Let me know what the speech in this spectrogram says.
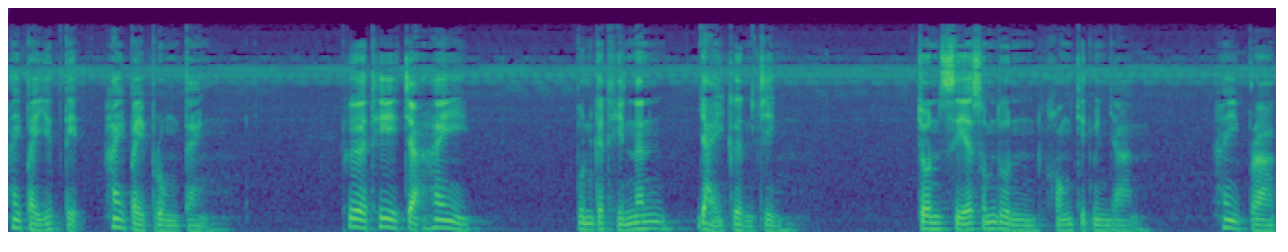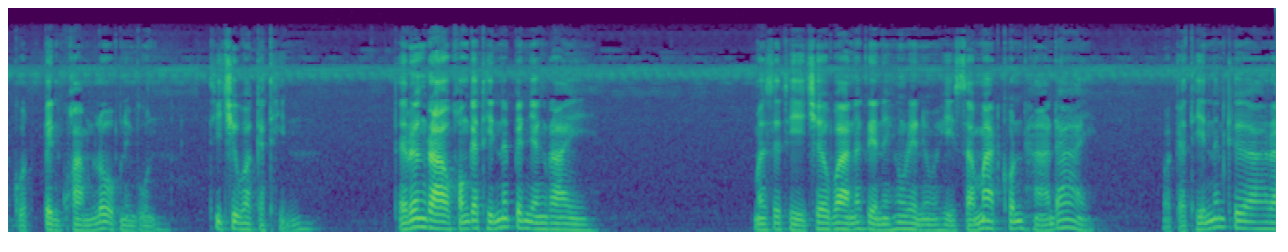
ให้ไปยึดติด ให้ไปปรุงแต่ง เพื่อที่จะให้บุญกระถินนั้นใหญ่เกินจริง จนเสียสมดุลของจิตวิญญาณ ให้ปรากฏเป็นความโลภในบุญที่ชื่อว่ากระถิน แต่เรื่องราวของกระถินนั้นเป็นอย่างไรมาสถีเชื่อว่านักเรียนในห้องเรียนอมพีสามารถค้นหาได้ ว่ากระถินนั้นคืออะไร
